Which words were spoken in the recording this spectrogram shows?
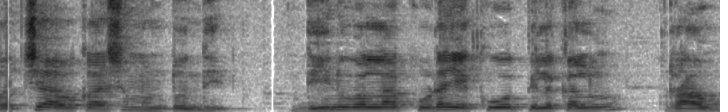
వచ్చే అవకాశం ఉంటుంది. దీనివల్ల కూడా ఎక్కువ పిలకలు రావు.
